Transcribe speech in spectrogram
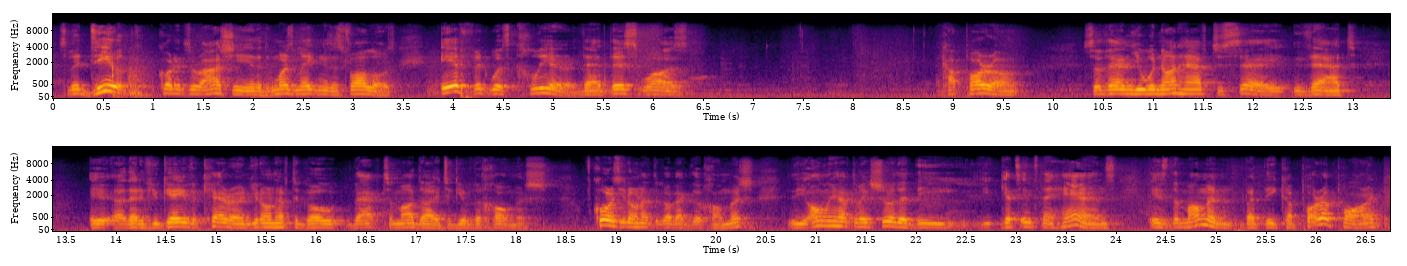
So the deal, according to Rashi, that the Gemara is making is as follows: If it was clear that this was kapara, so then you would not have to say that uh, that if you gave the keren, you don't have to go back to Madai to give the Chomish. Of course, you don't have to go back to the Chomish. You only have to make sure that the gets into the hands is the moment, but the Kapora part,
